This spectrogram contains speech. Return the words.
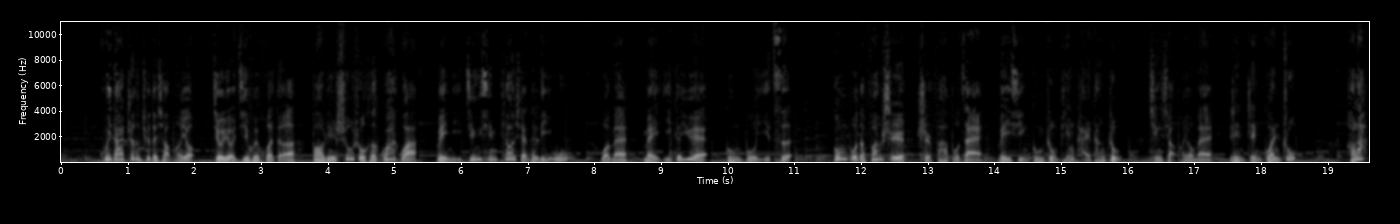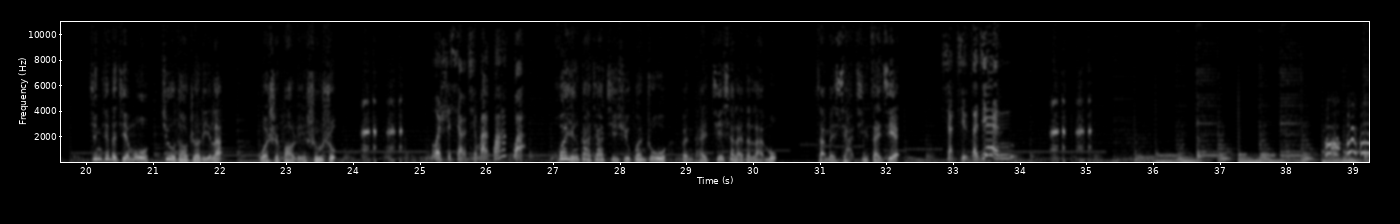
回答正确的小朋友就有机会获得宝林叔叔和呱呱为你精心挑选的礼物。我们每一个月公布一次，公布的方式是发布在微信公众平台当中，请小朋友们认真关注。好啦，今天的节目就到这里了，我是宝林叔叔，我是小青蛙呱呱，欢迎大家继续关注本台接下来的栏目，咱们下期再见，下期再见。Ha ha ha!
